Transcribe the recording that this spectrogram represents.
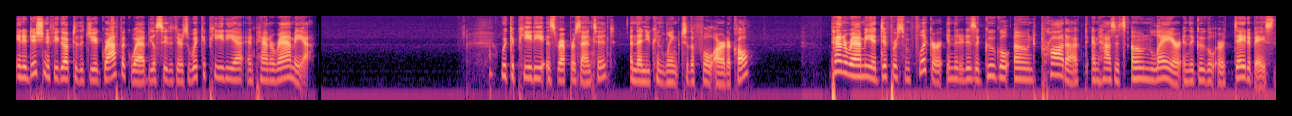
In addition, if you go up to the geographic web, you'll see that there's Wikipedia and Panoramio. Wikipedia is represented and then you can link to the full article. Panoramio differs from Flickr in that it is a Google-owned product and has its own layer in the Google Earth database.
